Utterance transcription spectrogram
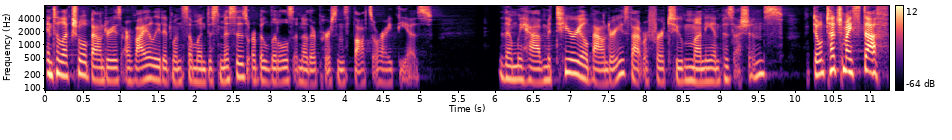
Intellectual boundaries are violated when someone dismisses or belittles another person's thoughts or ideas. Then we have material boundaries that refer to money and possessions. Don't touch my stuff.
